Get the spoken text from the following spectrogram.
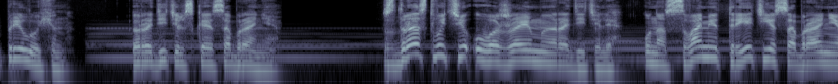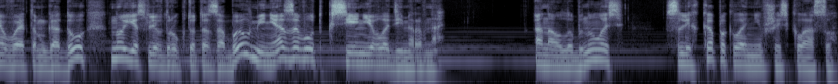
Прилухин. Родительское собрание. Здравствуйте, уважаемые родители. У нас с вами третье собрание в этом году, но если вдруг кто-то забыл, меня зовут Ксения Владимировна. Она улыбнулась, слегка поклонившись классу.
